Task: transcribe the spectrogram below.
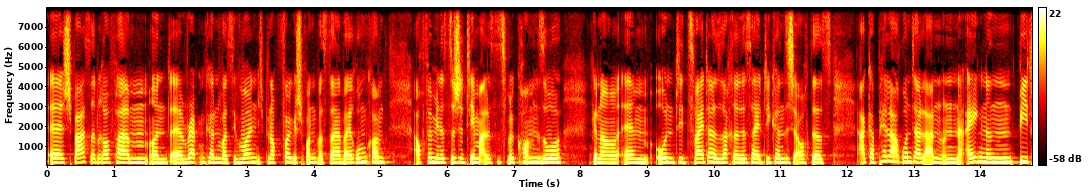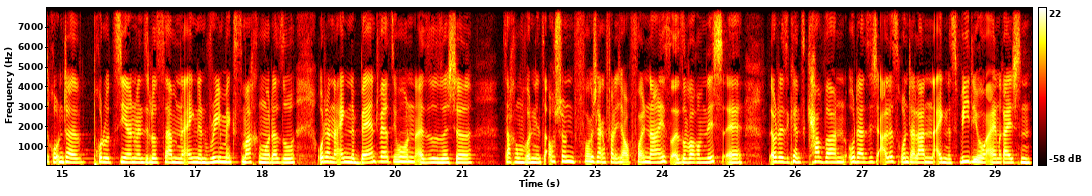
äh, Spaß darauf haben und äh, rappen können, was sie wollen. Ich bin auch voll gespannt, was dabei rumkommt. Auch feministische Themen, alles ist willkommen so. Genau. Ähm, und die zweite Sache ist halt, die können sich auch das A Cappella runterladen und einen eigenen Beat runter produzieren, wenn sie Lust haben, einen eigenen Remix machen oder so. Oder eine eigene Bandversion, also solche Sachen wurden jetzt auch schon vorgeschlagen, fand ich auch voll nice, also warum nicht? Äh, oder sie können es covern oder sich alles runterladen, ein eigenes Video einreichen.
